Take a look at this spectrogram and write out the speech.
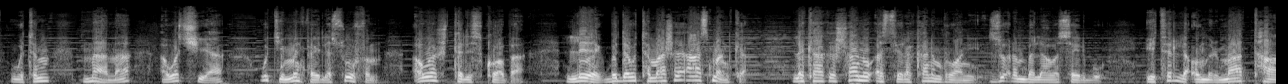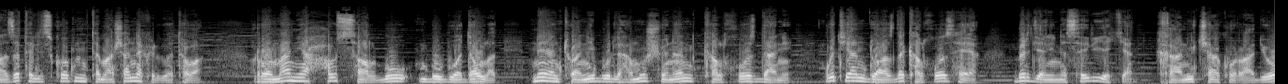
وتم، مامە، ئەوە چییە؟ وتی، من فەیلەسووفم، ئەوەش تەلیسکۆبە، لەیەک بدە و تەماشای ئاسمان بکە. لە کاکەشان و ئەستێرەکانم ڕوانی، زۆرم بەلاوە سەیر بوو. ئیتر لە عومرما تازە تەلیسکۆبم تەماشا نەکردووەتەوە. ڕۆمانیا حەوت ساڵ بوو بووبووە دەوڵەت، نەیانتوانیبوو لە هەموو شوێنان کەڵخۆز دانێ، گوتیان دوازدە کەڵخۆز هەیە، بردیانینە سەیری یەکیان، خانووی چاک و ڕادیۆ،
